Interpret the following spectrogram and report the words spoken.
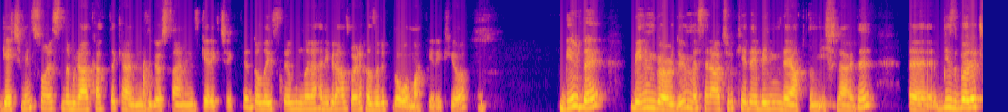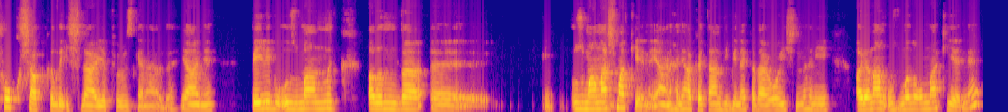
geçmeniz, sonrasında mülakatta kendinizi göstermeniz gerekecektir. Dolayısıyla bunlara hani biraz böyle hazırlıklı olmak gerekiyor. Bir de benim gördüğüm mesela Türkiye'de benim de yaptığım işlerde e, biz böyle çok şapkalı işler yapıyoruz genelde. Yani belli bir uzmanlık alanında e, uzmanlaşmak yerine yani hani hakikaten dibine kadar o işin hani aranan uzman olmak yerine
